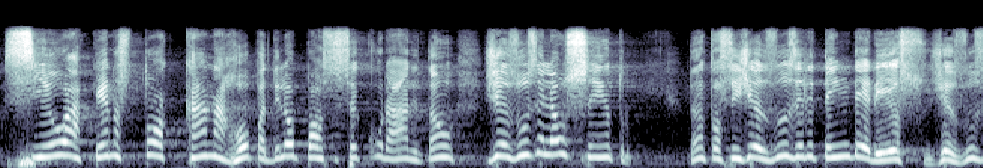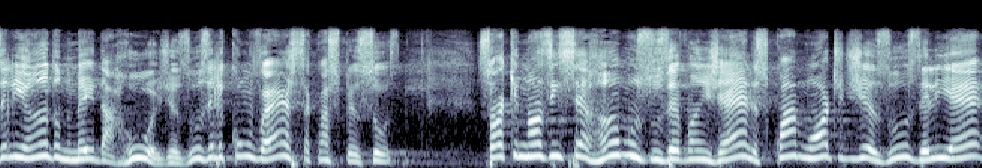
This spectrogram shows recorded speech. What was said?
se eu apenas tocar na roupa dele, eu posso ser curado. Então, Jesus, ele é o centro. Então, assim, Jesus, ele tem endereço. Jesus, ele anda no meio da rua. Jesus, ele conversa com as pessoas. Só que nós encerramos os evangelhos com a morte de Jesus. Ele é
